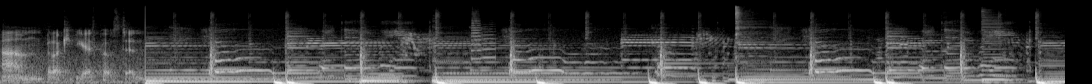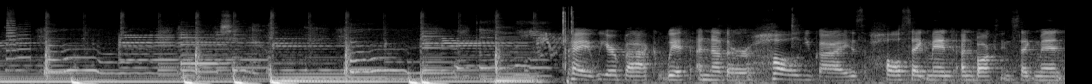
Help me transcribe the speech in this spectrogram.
um, but I'll keep you guys posted. Back with another haul, you guys. Haul segment, unboxing segment,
